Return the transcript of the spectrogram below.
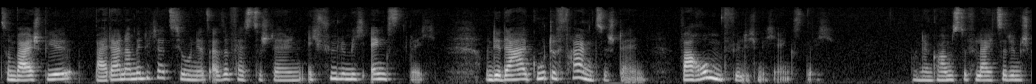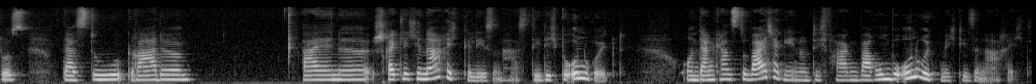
zum Beispiel bei deiner Meditation jetzt also festzustellen, ich fühle mich ängstlich und dir da gute Fragen zu stellen. Warum fühle ich mich ängstlich? Und dann kommst du vielleicht zu dem Schluss, dass du gerade eine schreckliche Nachricht gelesen hast, die dich beunruhigt. Und dann kannst du weitergehen und dich fragen, warum beunruhigt mich diese Nachricht?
